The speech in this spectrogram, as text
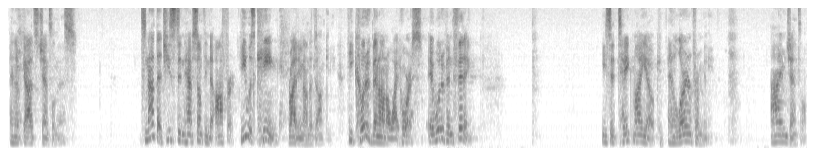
and of God's gentleness. It's not that Jesus didn't have something to offer. He was king riding on the donkey. He could have been on a white horse, it would have been fitting. He said, Take my yoke and learn from me. I'm gentle.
